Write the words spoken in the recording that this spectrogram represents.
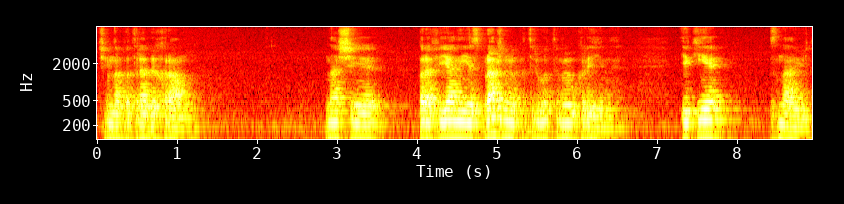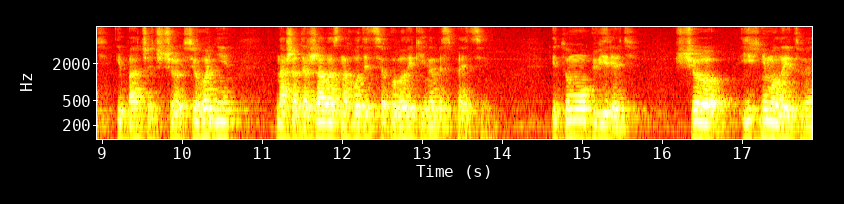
чим на потреби храму. Наші парафіяни є справжніми патріотами України, які знають і бачать, що сьогодні наша держава знаходиться у великій небезпеці. І тому вірять, що їхні молитви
